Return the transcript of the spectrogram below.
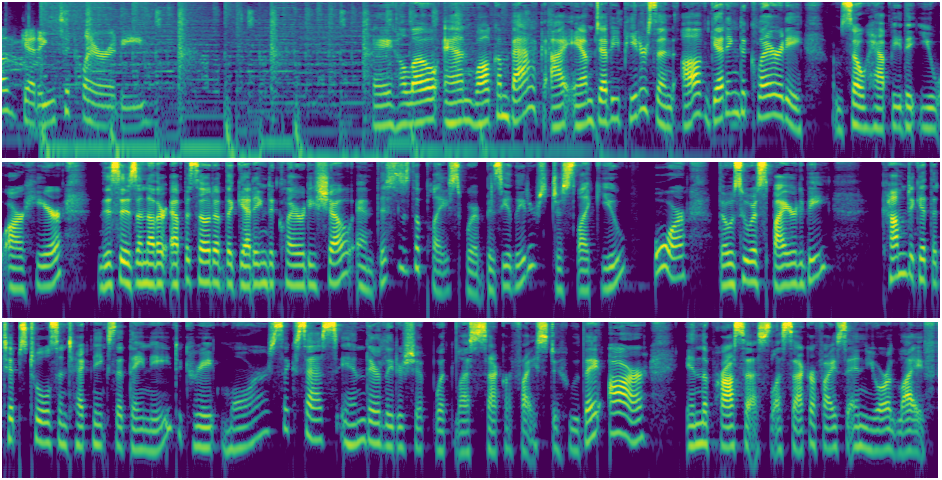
of Getting to Clarity. Hey, hello, and welcome back. I am Debbie Peterson of Getting to Clarity. I'm so happy that you are here. This is another episode of the Getting to Clarity show, and this is the place where busy leaders just like you or those who aspire to be come to get the tips, tools, and techniques that they need to create more success in their leadership with less sacrifice to who they are in the process, less sacrifice in your life.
